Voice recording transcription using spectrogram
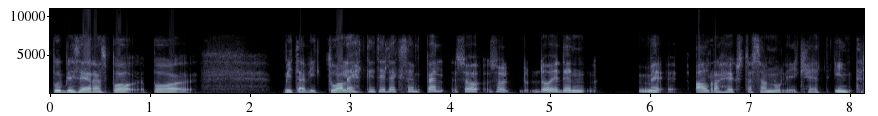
publicerats på, på Mitä vittualehti till exempel, så, så då är den med allra högsta sannolikhet inte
